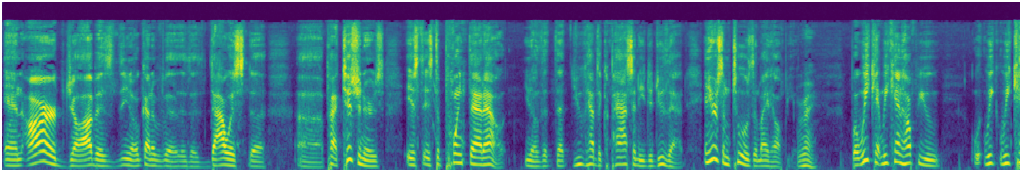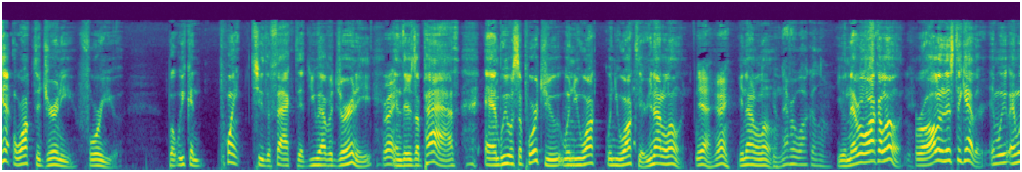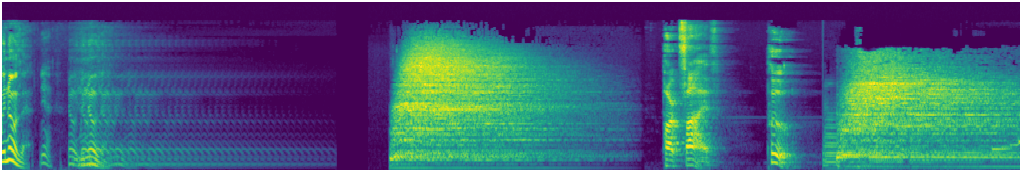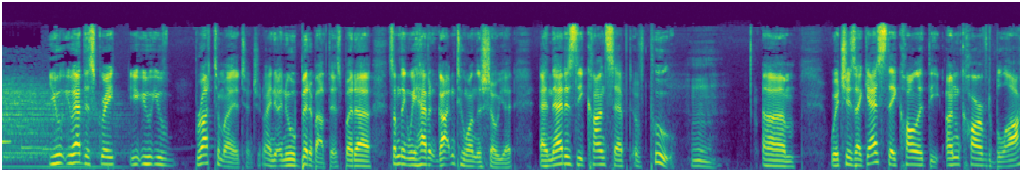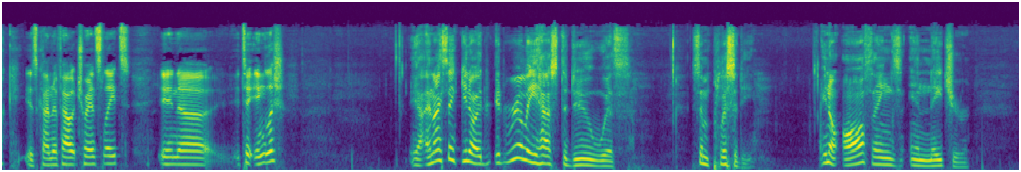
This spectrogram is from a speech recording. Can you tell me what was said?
And our job as you know, kind of uh, as a Taoist uh, uh, practitioners, is is to point that out. You know that that you have the capacity to do that. And here are some tools that might help you. Right. But we can't, we can't help you. We we can't walk the journey for you, but we can point to the fact that you have a journey Right. and there's a path, and we will support you when you walk when you walk there. You're not alone. Yeah. Right. You're not alone You'll never walk alone. You'll never walk alone. We're all in this together, and we and we know that. Yeah. We know that. Part 5 Pu. You you have this great you you you've brought to my attention. I knew, I knew a bit about this, but uh, something we haven't gotten to on the show yet, and that is the concept of Pu. Um, which is, I guess they call it the uncarved block, is kind of how it translates in uh, to English. Yeah, and I think you know it. It really has to do with simplicity. You know, all things in nature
